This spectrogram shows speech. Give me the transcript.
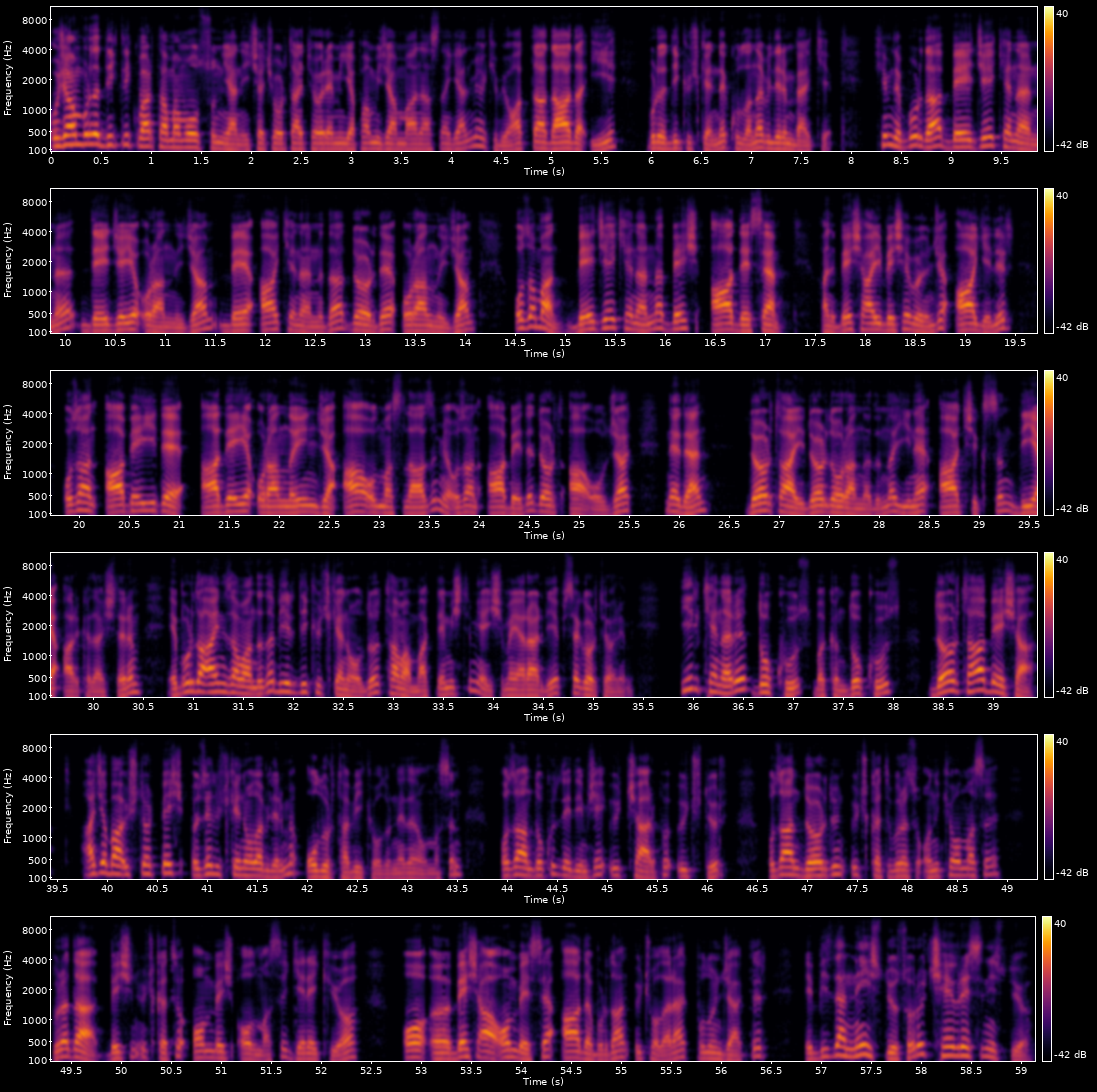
Hocam burada diklik var tamam olsun yani iç açıortay teoremi yapamayacağım manasına gelmiyor ki bu. Hatta daha da iyi. Burada dik üçgende kullanabilirim belki. Şimdi burada BC kenarını DC'ye oranlayacağım. BA kenarını da 4'e oranlayacağım. O zaman BC kenarına 5A desem. Hani 5A'yı 5'e bölünce A gelir. O zaman AB'yi de AD'ye oranlayınca A olması lazım ya. O zaman AB'de 4A olacak. Neden? 4A'yı 4'e oranladığımda yine A çıksın diye arkadaşlarım. E burada aynı zamanda da bir dik üçgen oldu. Tamam bak demiştim ya işime yarar diye Pisagor teoremi. Bir kenarı 9. Bakın 9. 4A 5A. Acaba 3 4 5 özel üçgeni olabilir mi? Olur tabii ki olur. Neden olmasın? O zaman 9 dediğim şey 3 çarpı 3'tür. O zaman 4'ün 3 katı burası 12 olması. Burada 5'in 3 katı 15 olması gerekiyor. O e, 5A 15 ise A da buradan 3 olarak bulunacaktır. E, bizden ne istiyor soru? Çevresini istiyor.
